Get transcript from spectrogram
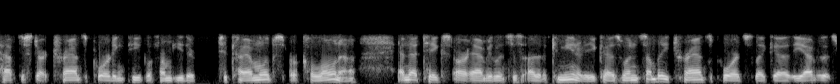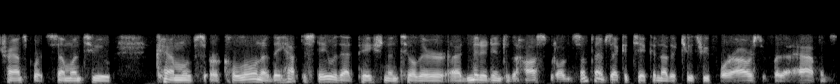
have to start transporting people from either to Kamloops or Kelowna, and that takes our ambulances out of the community because when somebody transports, like uh, the ambulance transports someone to Kamloops or Kelowna, they have to stay with that patient until they're admitted into the hospital, and sometimes that could take another two, three, four hours before that happens.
